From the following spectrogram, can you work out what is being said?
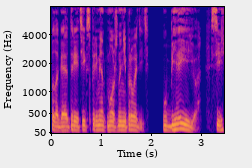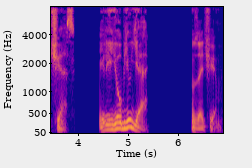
«Полагаю, третий эксперимент можно не проводить. Убей ее. Сейчас. Или ее убью я. Зачем?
